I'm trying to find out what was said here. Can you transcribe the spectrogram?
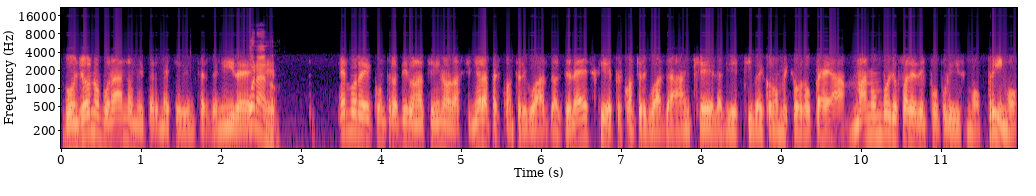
Buongiorno, buon anno, mi permetto di intervenire. Buon anno. E vorrei contraddire un attimino la signora per quanto riguarda Zelensky e per quanto riguarda anche la direttiva economica europea, ma non voglio fare del populismo. Primo,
